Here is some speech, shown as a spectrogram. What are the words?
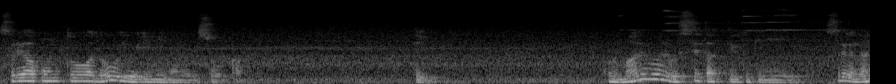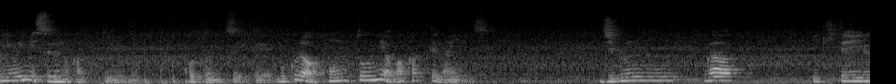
それは本当はどういう意味なのでしょうか？っていう。この〇〇を捨てたっていう時にそれが何を意味するのかっていうことについて僕らは本当には分かってないんです。自分が生きている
